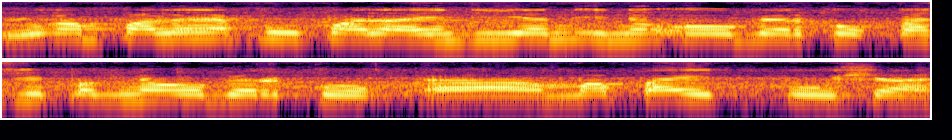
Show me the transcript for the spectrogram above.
yung ampalaya po pala hindi yan ino-overcook kasi pag na-overcook ah, mapait po siya.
